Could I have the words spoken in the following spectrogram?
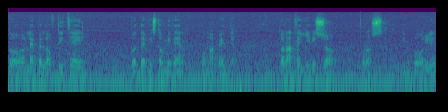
το level of detail κοντεύει στο 0,5 τώρα αν θα γυρίσω προς την πόλη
